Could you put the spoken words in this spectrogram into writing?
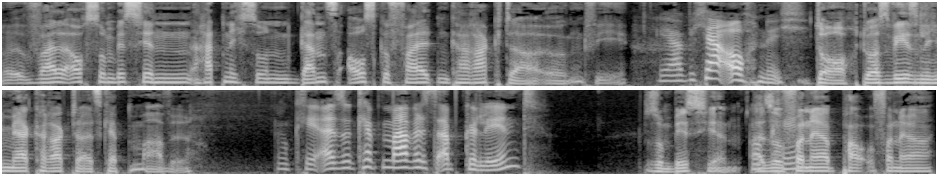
äh, weil auch so ein bisschen hat nicht so einen ganz ausgefeilten Charakter irgendwie. Ja, habe ich ja auch nicht. Doch, du hast wesentlich mehr Charakter als Captain Marvel. Okay, also Captain Marvel ist abgelehnt. So ein bisschen. Also Okay. von der von der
